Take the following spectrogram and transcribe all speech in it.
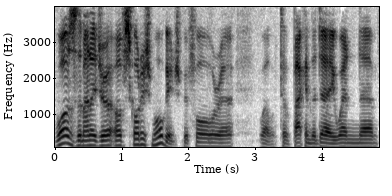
was the manager of Scottish Mortgage before, well, till back in the day when um,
